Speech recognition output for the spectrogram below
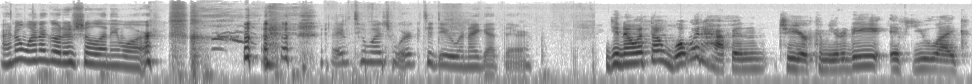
I don't want to go to shul anymore. I have too much work to do when I get there. You know what though? What would happen to your community if you like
